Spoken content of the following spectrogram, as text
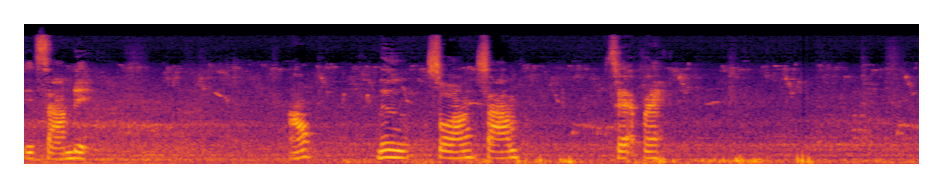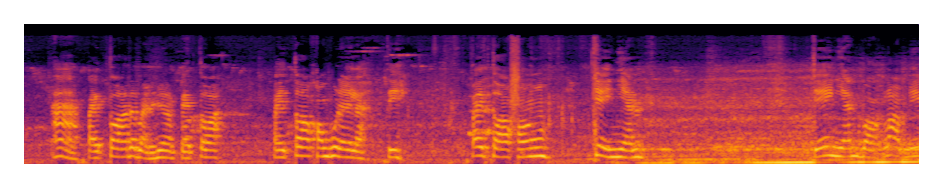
ติดสามเด้เอาหนึ่งสองสามแสะไป อ่า ไปต่อได้บัดนี้พี่น้องไปต่อไปต่อของผู้ใดล่ะติไปต่อของเจเงียน เจเงียนบอกรอบนี้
